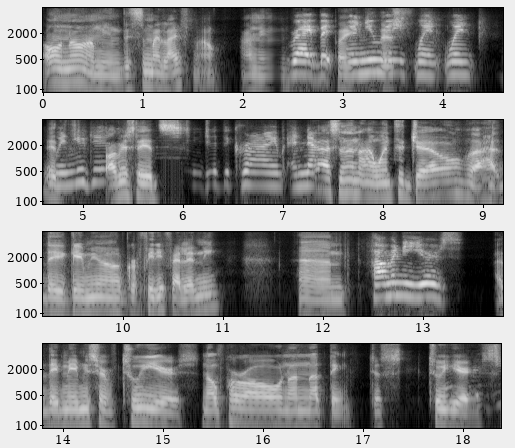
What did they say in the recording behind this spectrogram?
Oh no, I mean this is my life now. I mean, Right, but Like, when you there's- made when when it, when you did obviously it's you did the crime and now Yes, and then I went to jail. I had, they gave me a graffiti felony, and how many years? Uh, they made me serve two years, no parole, no nothing, just two years. What did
